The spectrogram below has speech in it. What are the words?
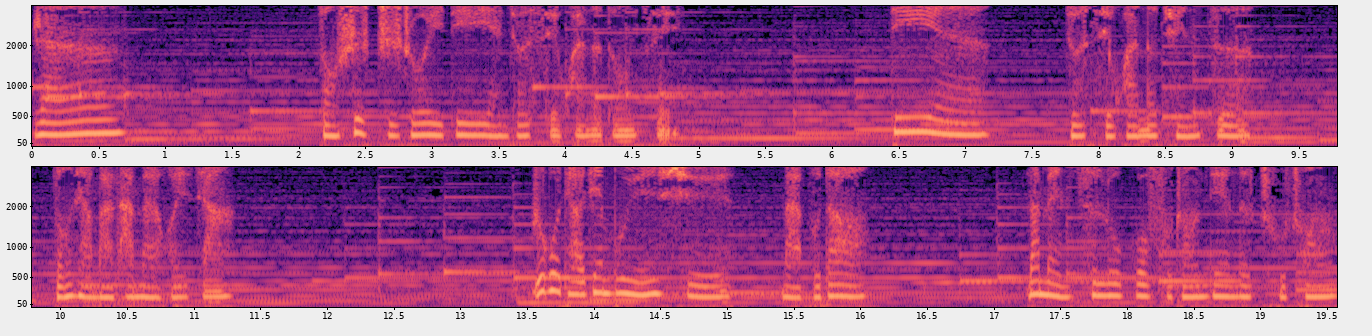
人总是执着于第一眼就喜欢的东西，第一眼就喜欢的裙子，总想把它买回家。如果条件不允许买不到，那每次路过服装店的橱窗，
